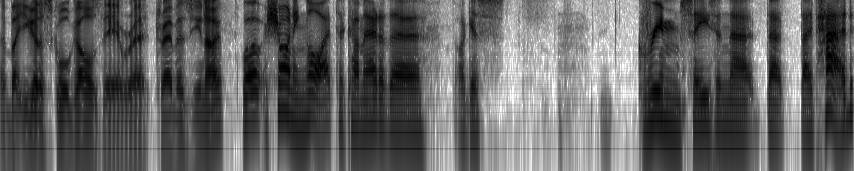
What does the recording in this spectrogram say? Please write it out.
Uh, but you got to score goals there, uh, Trav, as you know. Well, shining light to come out of the, I guess, grim season that, that they've had.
